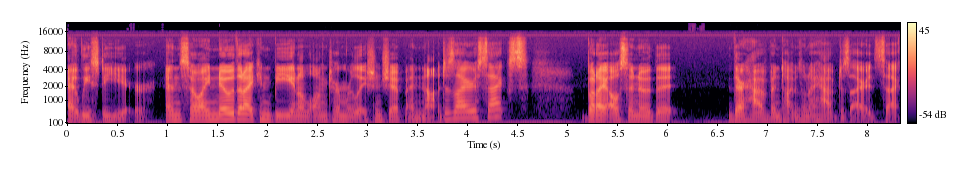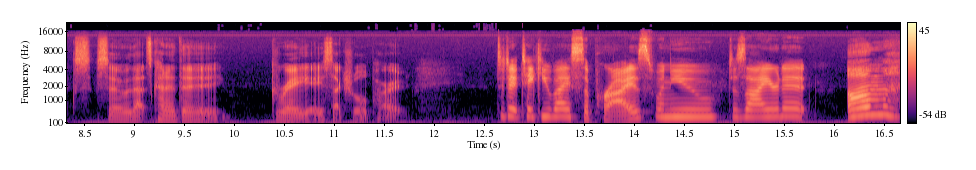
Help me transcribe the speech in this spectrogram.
at least a year. And so I know that I can be in a long term relationship and not desire sex. But I also know that there have been times when I have desired sex. So that's kind of the gray asexual part. Did it take you by surprise when you desired it? Um,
